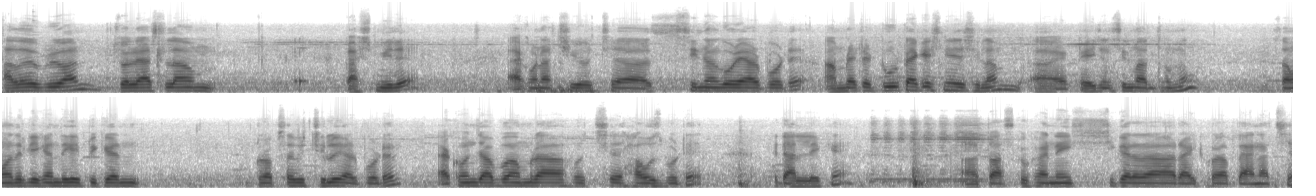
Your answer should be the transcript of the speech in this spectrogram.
হ্যালো এভরিওয়ান চলে আসলাম কাশ্মীরে। এখন আছি হচ্ছে শ্রীনগর এয়ারপোর্টে আমরা একটা ট্যুর প্যাকেজ নিয়েছিলাম একটা এজেন্সির মাধ্যমে। তো আমাদেরকে এখান থেকে পিক অ্যান্ড ড্রপ সার্ভিস ছিল এয়ারপোর্টের এখন যাব আমরা হচ্ছে হাউস বোটে ডাল লেকে তো আজকে ওখানে শিকারা রাইড করার প্ল্যান আছে।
